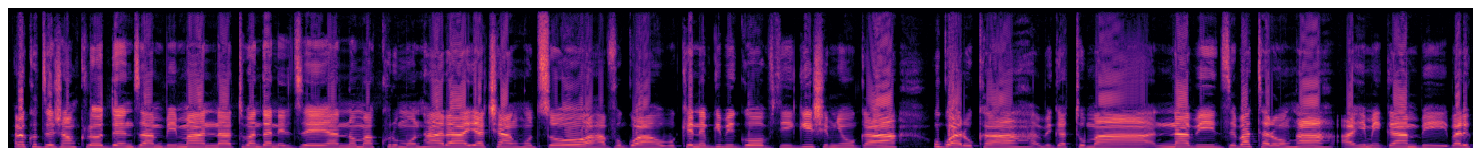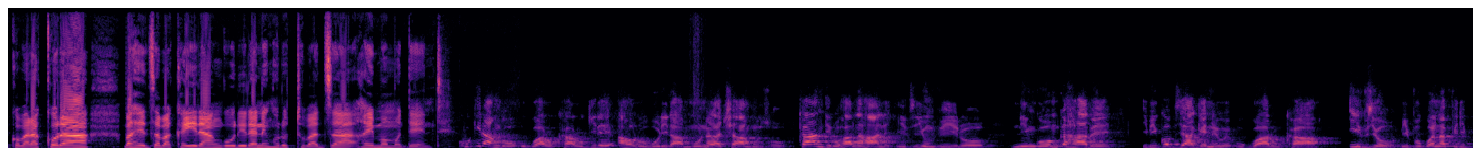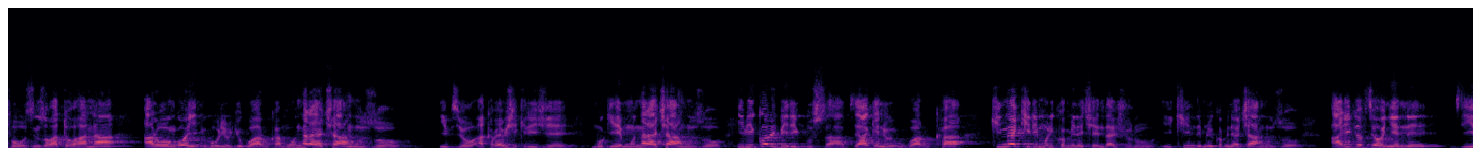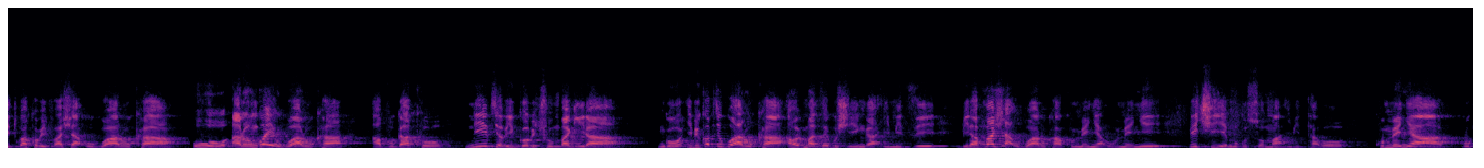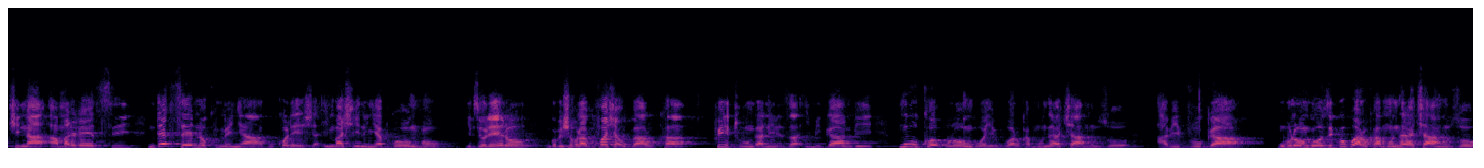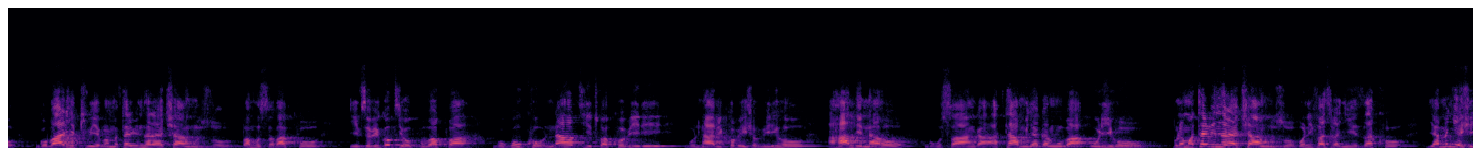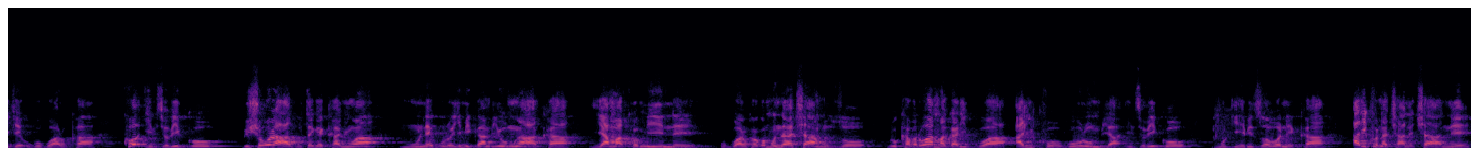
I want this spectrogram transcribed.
arakoze jean claude nzambimana tubandanirize ano makuru mu ntara ya cankuzo ahavugwa ubukene bw'ibigo byigisha imyuga ugwaruka bigatuma n'abize bataronka aho imigambi bariko barakora baheza bakayirangurira n'inkuru tubaza harimo mudende kugira ngo ugwaruka rugire aho ruhurira mu ntara cankuzo kandi ruhanahane ivyiyumviro ni ngombwa habe ibigo byagenewe ugwaruka ibyo bivugwa na Filipo sinzoba atohana arongoye ihuriro ry'ugwaruka mu ntara ya Cankuzo ibyo akaba yabishikirije mu gihe mu ntara ya Cankuzo ibigo bibiri gusa byagenewe ugwaruka kimwe kiri muri komine Cendajuru ikindi muri komine ya Cankuzo arivyo vyonyene vyitwa ko bifasha ugwaruka uwo arongoye ugwaruka avuga ko n’ibyo bigo bicumbagira ngo ibigo by'ugwaruka aho bimaze gushinga imizi birafasha ugwaruka kumenya ubumenyi biciye mu gusoma ibitabo kumenya gukina amareretsi ndetse no kumenya gukoresha imashini nyabwonko ibyo rero ngo bishobora gufasha ugaruka kwitunganiriza imigambi nk'uko urongoye ugaruka mu ntera cankuzo abivuga mu burongozi bw’ugaruka mu ntara ya ngo barituye mu matari y'intara ya cankuzo bamusaba ko ibyo bigo vyokubakwa ngo kuko naho byitwa ko biri ngo nta bikoresho biriho ahandi naho ngo usanga ata muyaga nkuba uriho buramatari w'intara ya cankuzo bonifasi banyereza ko yamenyesheje ugugwaruka ko ibyo bigo bishobora gutegekanywa mu nteguro y'imigambi y'umwaka y'amakomine urwaruka rwo mu ntara ya cankuzo rukaba ruhamagarirwa ariko guhurumbya ibyo bigo mu gihe bizoboneka ariko na cyane cyane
